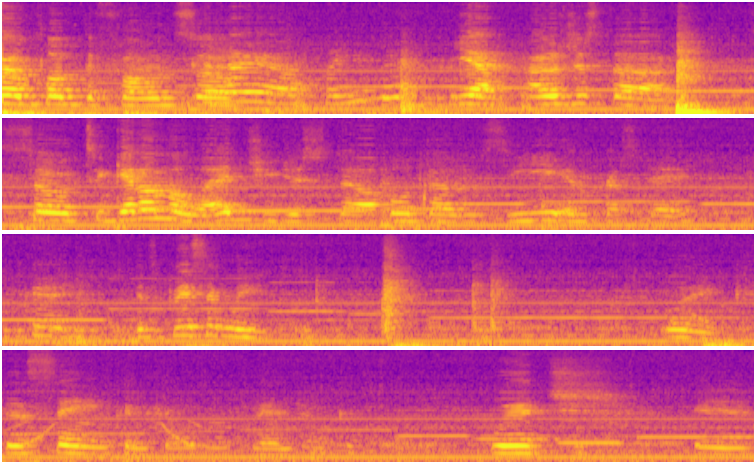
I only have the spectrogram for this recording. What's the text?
Frogboy unplugged the phone, so, Can I uh, yeah, I was just, uh, so to get on the ledge, you just, uh, hold down Z and press A. Okay. It's basically, like, the same controls as Banjo, which is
